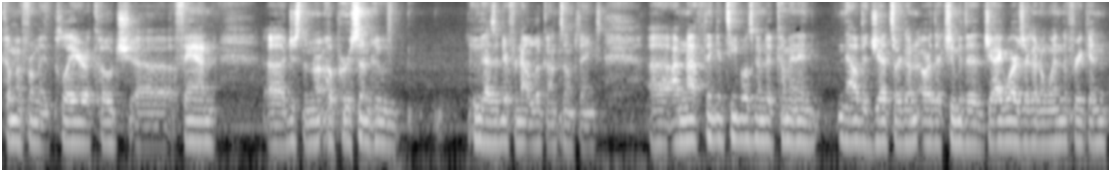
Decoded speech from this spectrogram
coming from a player, a coach, uh, a fan, uh, just a, a person who who has a different outlook on some things. Uh, I'm not thinking Tebow's going to come in and now the Jets are going to, or the, excuse me, the Jaguars are going to win the freaking,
